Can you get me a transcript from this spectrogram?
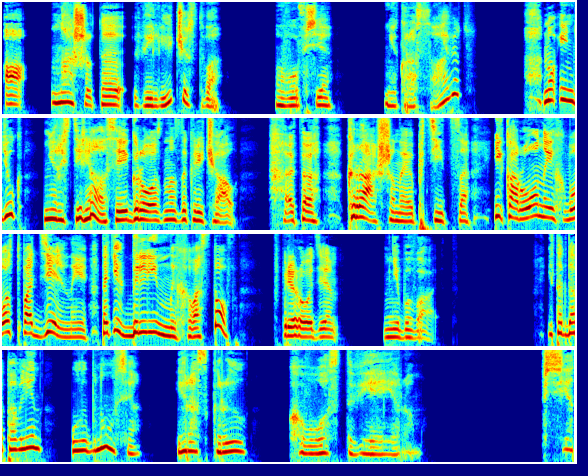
«А наше-то величество вовсе не красавец?» Но индюк не растерялся и грозно закричал. Это крашеная птица, и корона, и хвост поддельные. Таких длинных хвостов в природе не бывает. И тогда павлин улыбнулся и раскрыл хвост веером. Все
